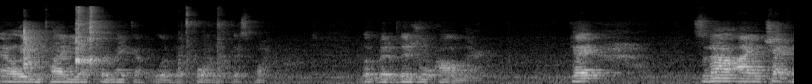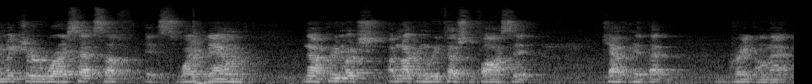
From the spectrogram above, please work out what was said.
I'll even tidy up their makeup a little bit for them at this point. A little bit of visual calm there. Okay, so now I'm checking to make sure where I set stuff, it's wiped down. Now pretty much, I'm not gonna retouch the faucet. Catherine hit that great on that.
